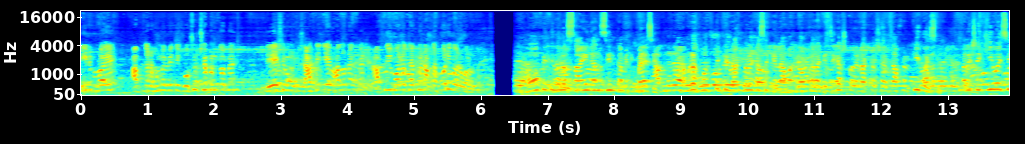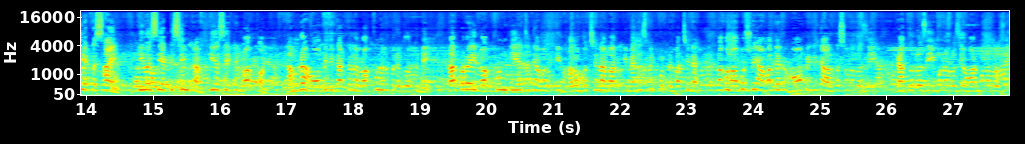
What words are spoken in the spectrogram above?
নির্ভয়ে আপনারা হোমিওপ্যাথিক ওষুধ সেবন করবেন, দেশ এবং জাতিকে ভালো রাখবেন, আপনিও ভালো থাকবেন, আপনার পরিবারও ভালো থাকবে। হোমিওপ্যাথি হলো সাইন অ্যান্ড সিমটমেটিক মেডিসিন আমরা প্রত্যেকটি ডাক্তারের কাছে গেলে আমার দরকার আগে জিজ্ঞাসা করে, ডাক্তার সাহেব, যে আপনার কি হয়েছে? তাহলে সেই কি হয়েছে? একটা সাইন কি হয়েছে? একটি সিমটম কি হয়েছে? একটি লক্ষণ। আমরা হোমিওপ্যাথি ডাক্তাররা লক্ষণের উপরে গুরুত্ব দিই। তারপরে এই লক্ষণ দিয়ে যদি আমার রুগী ভালো হচ্ছে না বা রুগী ম্যানেজমেন্ট করতে পারছি না, তখন অবশ্যই আমাদের হোমিওপ্যাথিতে আলট্রাসোনোলজি প্যাথোলজি ইমিউনোলজি হরমোনোলজি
